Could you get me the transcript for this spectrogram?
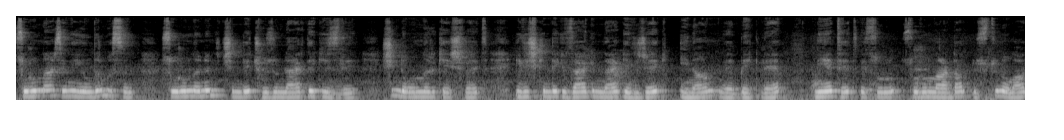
Sorunlar seni yıldırmasın. Sorunların içinde çözümler de gizli. Şimdi onları keşfet. İlişkinde güzel günler gelecek. İnan ve bekle. Niyet et ve soru- sorunlardan üstün olan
